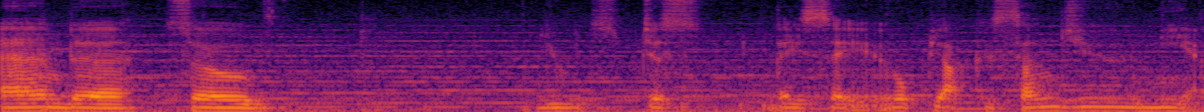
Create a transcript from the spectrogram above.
And uh, so you would just they say 632円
